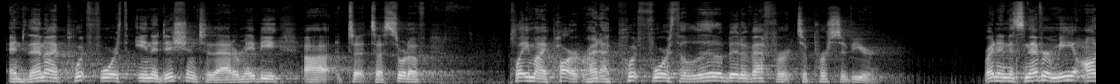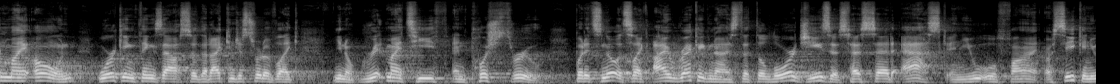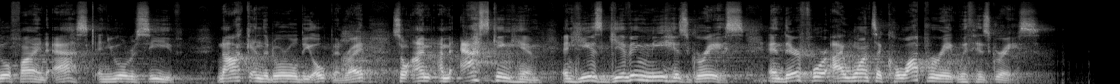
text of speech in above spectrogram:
and then I put forth, in addition to that, or maybe uh, to, to sort of play my part, right? I put forth a little bit of effort to persevere. Right? And it's never me on my own working things out so that I can just sort of like, you know, grit my teeth and push through. But it's no, it's like I recognize that the Lord Jesus has said, ask and you will find, or seek and you will find, ask and you will receive. Knock and the door will be open, right? So I'm, I'm asking him, and he is giving me his grace, and therefore I want to cooperate with his grace.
